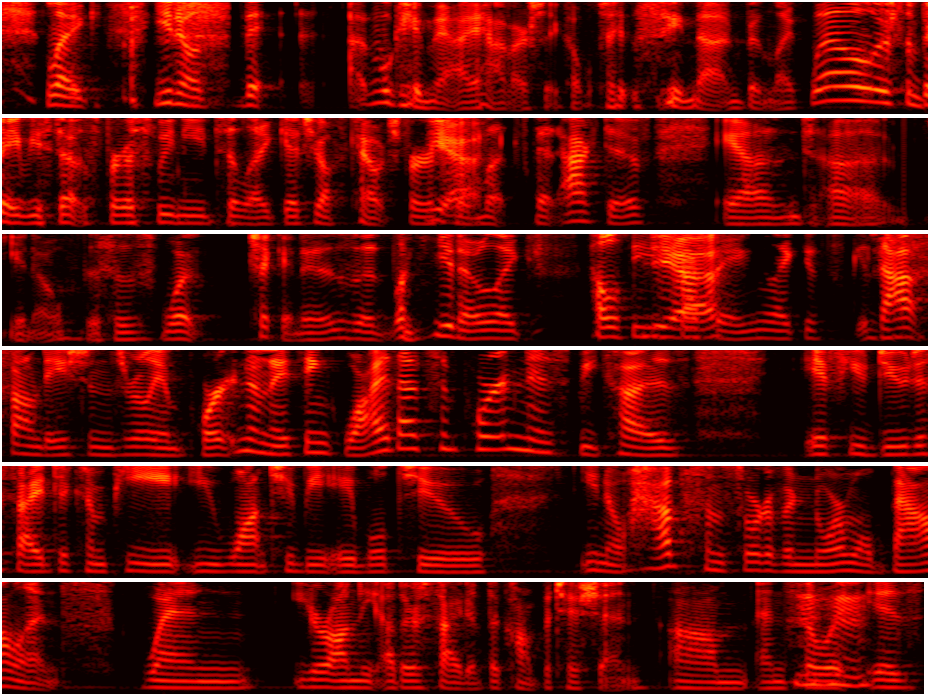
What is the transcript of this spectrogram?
like, you know, the, okay, man, I have actually a couple times seen that and been like, well, there's some baby steps first. We need to like get you off the couch first yeah. and let's get active. And, uh, you know, this is what chicken is. And, like, you know, like, healthy yeah. prepping. Like it's that foundation is really important. And I think why that's important is because if you do decide to compete, you want to be able to, you know, have some sort of a normal balance when you're on the other side of the competition. Um, and so mm-hmm. it is,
